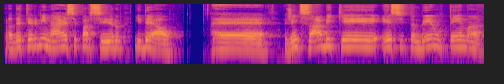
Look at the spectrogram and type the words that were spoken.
para determinar esse parceiro ideal. É, a gente sabe que esse também é um tema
